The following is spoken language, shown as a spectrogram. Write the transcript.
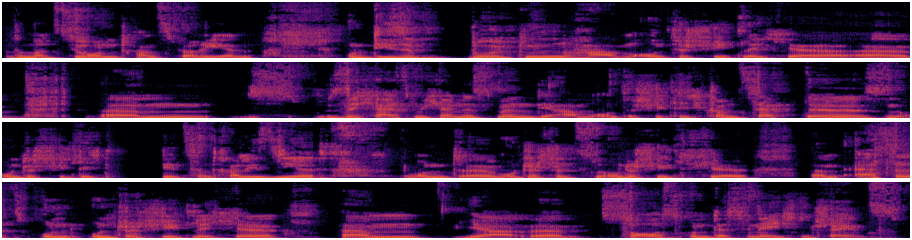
Informationen transferieren. Und diese Brücken haben unterschiedliche äh, ähm, Sicherheitsmechanismen, die haben unterschiedliche Konzepte, sind unterschiedlich dezentralisiert und äh, unterstützen unterschiedliche ähm, Assets und unterschiedliche ähm, ja, äh, Source- und Destination Chains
